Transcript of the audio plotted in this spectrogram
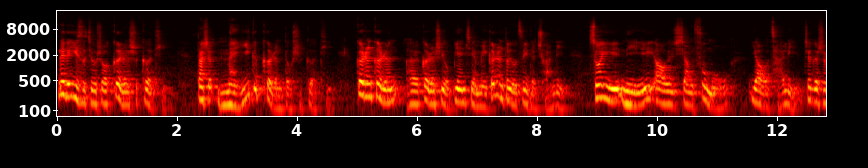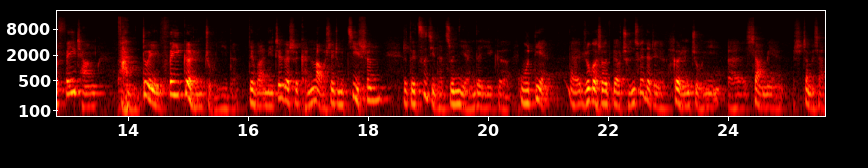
那个意思就是说，个人是个体，但是每一个个人都是个体，个人个人和个人是有边界，每个人都有自己的权利。所以你要向父母要彩礼，这个是非常反对非个人主义的，对吧？你这个是啃老，是一种寄生，是对自己的尊严的一个污奠。呃，如果说比较纯粹的这个个人主义，呃，下面是这么下来。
